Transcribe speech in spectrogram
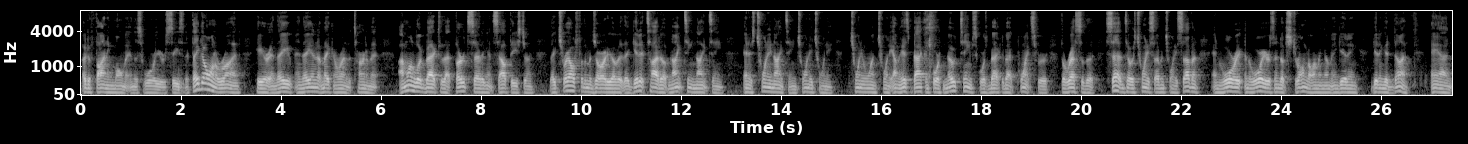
a defining moment in this Warriors season. If they go on a run here and they and they end up making a run in the tournament, I'm going to look back to that third set against Southeastern. They trailed for the majority of it. They get it tied up 19-19 and it's 2019, 2020. 21 20. I mean, it's back and forth. No team scores back to back points for the rest of the set until it's 27 27. And, Warrior, and the Warriors end up strong arming them and getting, getting it done. And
